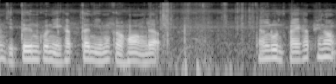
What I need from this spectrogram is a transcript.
มันสิตื่นคนนี้ครับตอนนี้มันก็ห้องแล้วจังรุ่นไปครับพี่น้อง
